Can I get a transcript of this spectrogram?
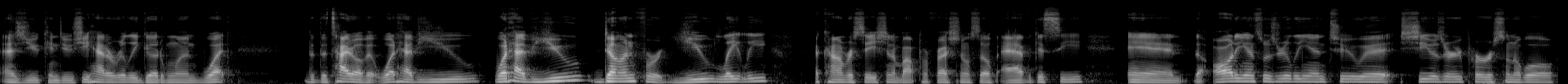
as you can do. She had a really good one. What the, the title of it? What have you What have you done for you lately? A conversation about professional self advocacy, and the audience was really into it. She was very personable.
